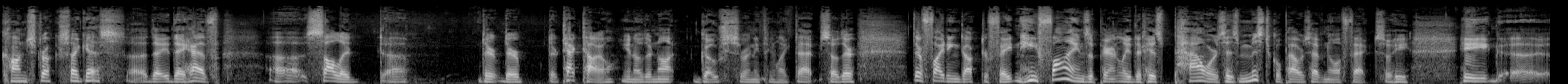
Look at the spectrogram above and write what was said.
constructs, I guess. Uh, they, they have uh, solid. Uh, they're they're they're tactile, you know, they're not ghosts or anything like that. So they're they're fighting Doctor Fate, and he finds apparently that his powers, his mystical powers, have no effect. So he he uh,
